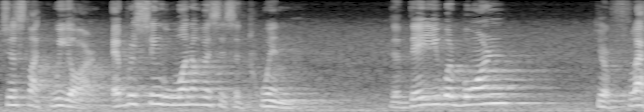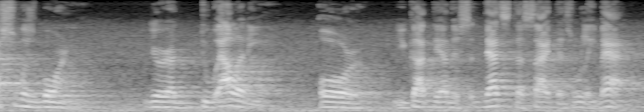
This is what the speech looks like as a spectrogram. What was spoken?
just like we are. Every single one of us is a twin. The day you were born, your flesh was born. You're a duality, or you got the other side. That's the side that's really bad,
